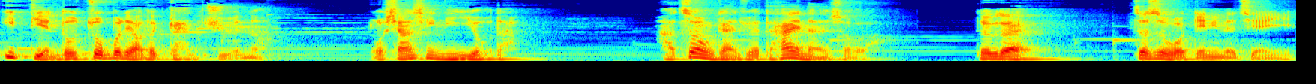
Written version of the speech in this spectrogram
一点都做不了的感觉呢？我相信你有的，啊，这种感觉太难受了，对不对？这是我给你的建议。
